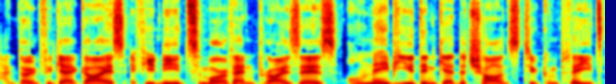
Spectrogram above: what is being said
And don't forget, guys, if you need some more event prizes, or maybe you didn't get the chance to complete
